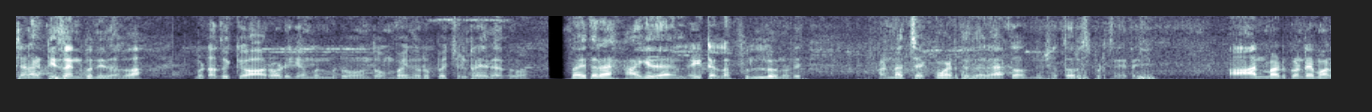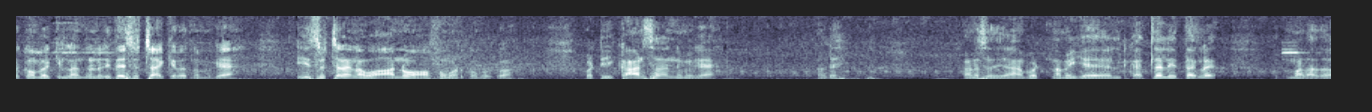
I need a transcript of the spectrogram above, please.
ಚೆನ್ನಾಗಿ ಡಿಸೈನ್ ಬಂದಿದಲ್ವಾ? ಬಟ್ ಅದಕ್ಕೆ ಆ ರೋಡಿಗೆ ಬಂದ್ಬಿಟ್ಟು ಒಂದು ಒಂಬೈನೂರು ರೂಪಾಯಿ ಚಿಲ್ಲರೆ ಇದೆ ಅದು. ಸ್ನೇಹಿತರೆ ಆಗಿದೆ. ಲೈಟ್ ಎಲ್ಲ ಫುಲ್ಲು ನೋಡಿ. ಅಣ್ಣ ಚೆಕ್ ಮಾಡ್ತಿದ್ದಾರೆ. ಒಂದು ನಿಮಿಷ ತೋರಿಸ್ಬಿಡ್ತೀನಿ ರೀ ಆನ್ ಮಾಡ್ಕೊಂಡೇ ಮಾಡ್ಕೊಬೇಕು. ಇಲ್ಲ ಅಂತಂದ್ರೆ ಇದೇ ಸ್ವಿಚ್ ಹಾಕಿರೋದು ನಮಗೆ. ಈ ಸ್ವಿಚ್ಚಲ್ಲೇ ನಾವು ಆನು ಆಫು ಮಾಡ್ಕೊಬೇಕು. ಬಟ್ ಈ ಕಾಣಿಸಲ್ಲ ನಿಮಗೆ? ನೋಡಿ. ಕಾಣಿಸೋದಿಯಾ ಬಟ್ ನಮಗೆ ಕತ್ಲಲ್ಲಿ ಇದ್ದಾಗಲೇ ಇದು ಮಾಡೋದು.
